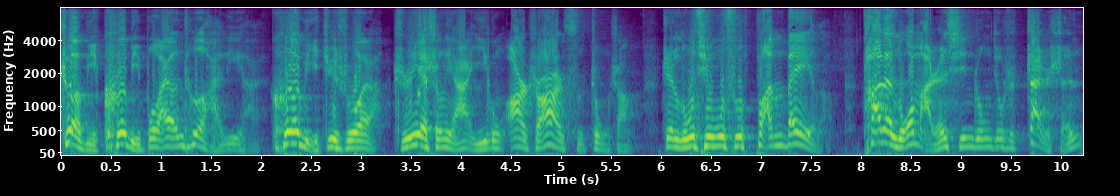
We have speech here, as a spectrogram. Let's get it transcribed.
这比科比布莱恩特还厉害。科比据说呀，职业生涯一共二十二次重伤，这卢奇乌斯翻倍了。他在罗马人心中就是战神，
